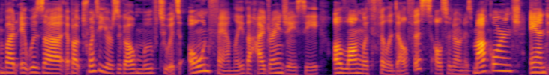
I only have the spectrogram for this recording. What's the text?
but it was uh, about 20 years ago moved to its own family, the Hydrangeaceae, along with Philadelphus, also known as mock orange, and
